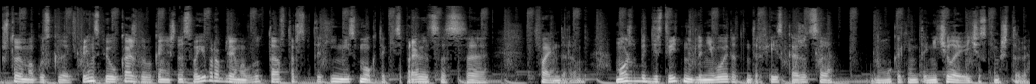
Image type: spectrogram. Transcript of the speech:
что я могу сказать? В принципе, у каждого, конечно, свои проблемы. Вот автор статьи не смог таки справиться с Файндером. Может быть, действительно для него этот интерфейс кажется, ну, каким-то нечеловеческим, что ли.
